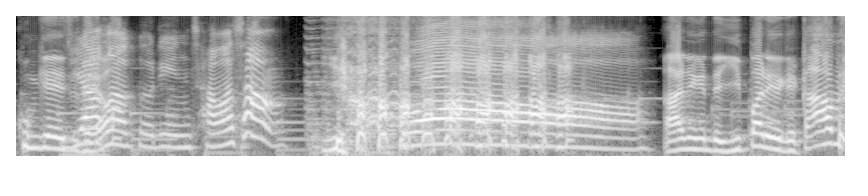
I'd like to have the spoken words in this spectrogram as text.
공개해주세요 리아가 그린 자화상. 이야. 와. 아니 근데 이빨이 이렇게 까매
